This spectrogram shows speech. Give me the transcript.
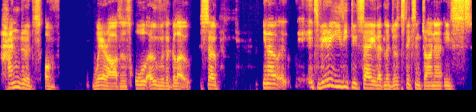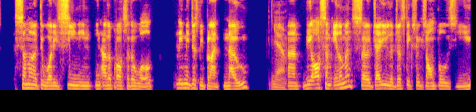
hundreds of warehouses all over the globe. So, you know, it's very easy to say that logistics in China is similar to what is seen in, in other parts of the world? Let me just be blunt. No. Yeah. Um, there are some elements. So JD Logistics, for example, is use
